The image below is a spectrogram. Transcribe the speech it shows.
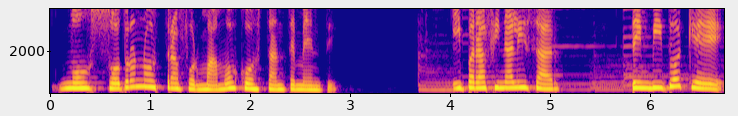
nosotros nos transformamos constantemente. Y para finalizar, te invito a que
